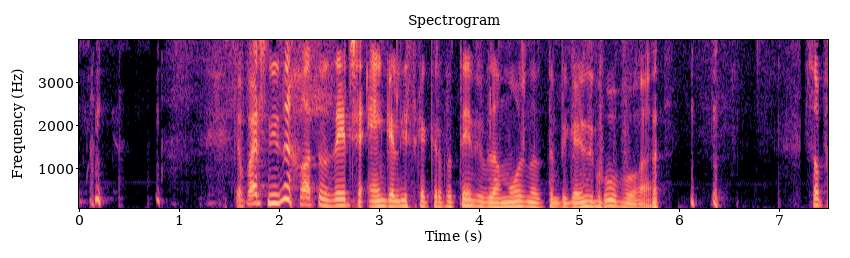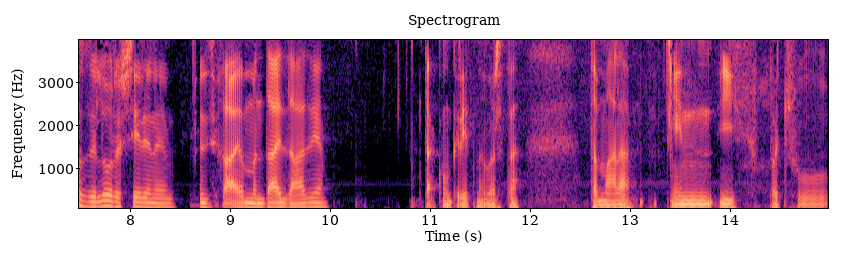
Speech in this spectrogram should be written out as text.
Ker pač nisem hotel vzeti še enega listka, ker potem bi bila možnost, da bi ga izgubil. a. So pa zelo razširjene, izhajajo menda iz Azije, ta konkretna vrsta, ta mala. In jih pač v,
